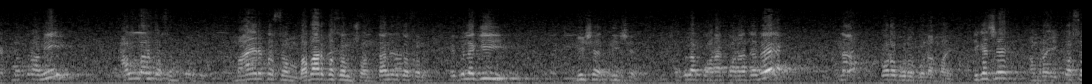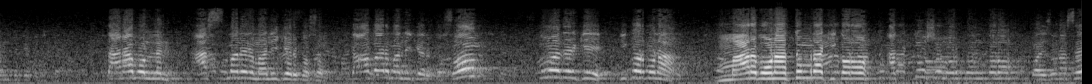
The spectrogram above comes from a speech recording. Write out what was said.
একমাত্র আমি আল্লাহর কসম করব, মায়ের কসম, বাবার কসম, সন্তানের কসম, এগুলা কি? নিষেধ নিষেধ। এগুলা করা করা যাবে? না, বড় বড় গুণা হয়। ঠিক আছে? আমরা এই কসম থেকে বুঝতে তারা বললেন, আসমানের মালিকের কসম কাবার মালিকের কসম, তোমাদেরকে কি করব না? মারবো না, তোমরা কি করো? আত্মসমর্পণ করো। কয়জন আছে?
